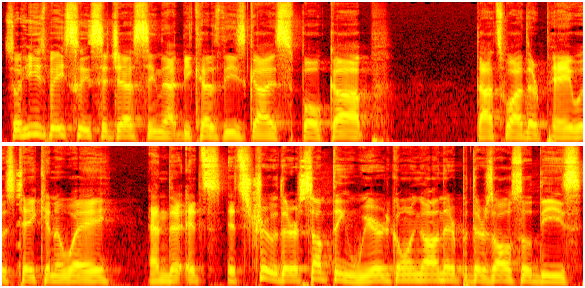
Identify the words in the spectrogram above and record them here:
So he's basically suggesting that because these guys spoke up, that's why their pay was taken away. And there, it's it's true. There's something weird going on there, but there's also these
